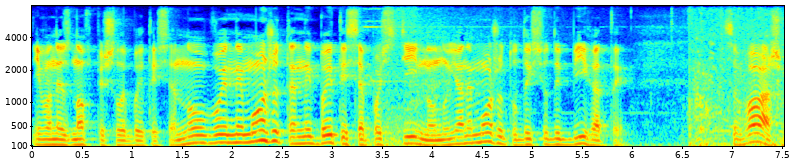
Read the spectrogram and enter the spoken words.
І вони знов пішли битися. Ну, ви не можете не битися постійно. Ну я не можу туди-сюди бігати. Це важко.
